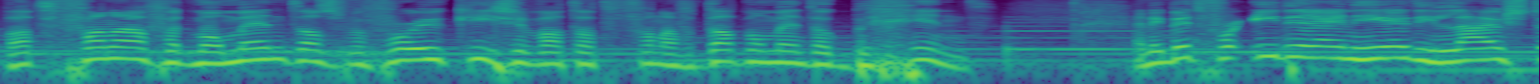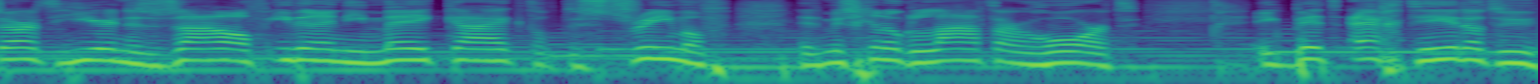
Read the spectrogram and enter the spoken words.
Wat vanaf het moment als we voor u kiezen, wat dat vanaf dat moment ook begint. En ik bid voor iedereen, Heer, die luistert hier in de zaal, of iedereen die meekijkt op de stream, of dit misschien ook later hoort. Ik bid echt, Heer, dat u.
